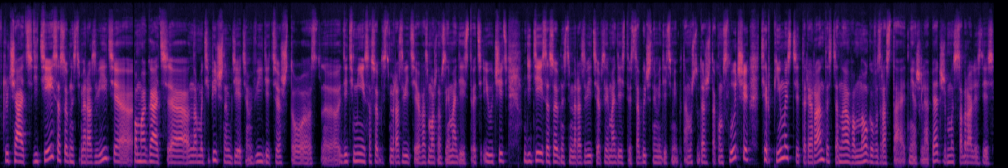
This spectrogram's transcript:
включать детей с особенностями развития, помогать э, нормотипичным детям видеть, что с э, детьми с особенностями развития возможно взаимодействовать, и учить детей с особенностями развития взаимодействовать с обычными детьми, потому что даже в таком случае терпимость и толерантность, она во много возрастает, нежели, опять же, мы собрали здесь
